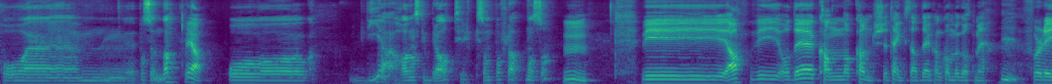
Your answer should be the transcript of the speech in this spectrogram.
på, eh, på søndag. Ja. Og de har ganske bra trykk sånn på flaten også. Mm. Vi Ja, vi, og det kan nok kanskje tenkes at det kan komme godt med. Mm. Fordi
